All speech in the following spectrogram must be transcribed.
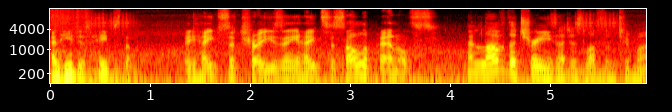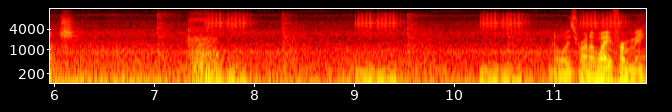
And he just hates them. He hates the trees and he hates the solar panels. I love the trees, I just love them too much. They always run away from me.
